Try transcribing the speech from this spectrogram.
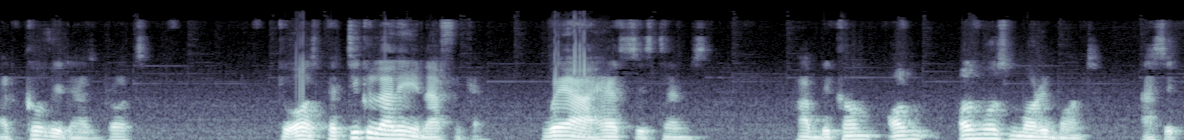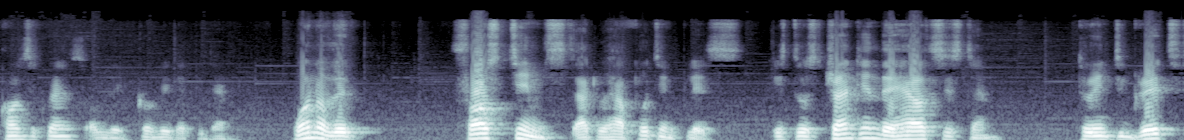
that COVID has brought to us, particularly in Africa, where our health systems have become al almost moribund as a consequence of the COVID epidemic. One of the first teams that we have put in place is to strengthen the health system to integrate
